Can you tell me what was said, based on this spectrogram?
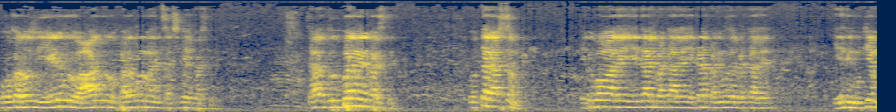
ఒక్కొక్క రోజు ఏడుగురు ఆరుగురు పదకొండు మంది చచ్చిపోయే పరిస్థితి చాలా దుర్భరమైన పరిస్థితి కొత్త రాష్ట్రం. ఎటు పోవాలి ఏ దారి పట్టాలి ఎక్కడ పని మొదలు పెట్టాలి ఏది ముఖ్యం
